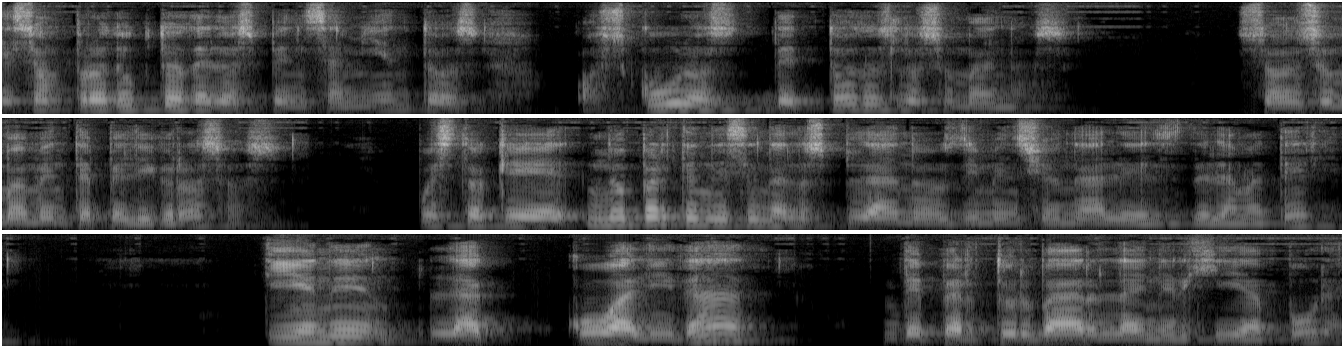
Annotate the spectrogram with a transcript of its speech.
que son producto de los pensamientos oscuros de todos los humanos. Son sumamente peligrosos, puesto que no pertenecen a los planos dimensionales de la materia. Tienen la cualidad de perturbar la energía pura,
